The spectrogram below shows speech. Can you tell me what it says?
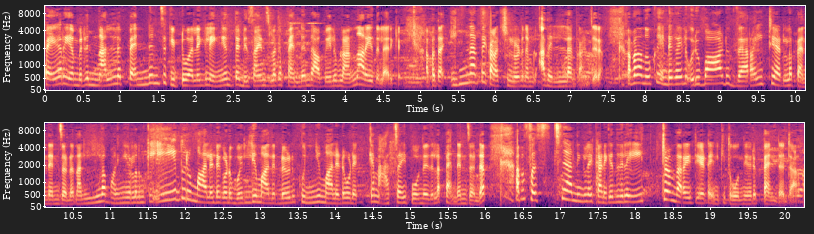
പെയർ ചെയ്യാൻ പറ്റും നല്ല പെൻഡൻസ് കിട്ടുമോ അല്ലെങ്കിൽ എങ്ങനത്തെ ഡിസൈൻസിലൊക്കെ പെൻഡന്റ് അവൈലബിൾ ആണെന്ന് അറിയത്തില്ലായിരിക്കും. അപ്പൊ ഇന്നത്തെ കളക്ഷനിലൂടെ നമ്മൾ അതെല്ലാം കാണിച്ചു തരാം. അപ്പൊ നോക്ക് എന്റെ കയ്യിൽ ഒരുപാട് വെറൈറ്റി ആയിട്ടുള്ള പെൻഡൻസ് ഉണ്ട്. നല്ല ഭംഗിയുള്ള നമുക്ക് ഏതൊരു മാലയുടെ കൂടെ വലിയ മാലയുടെ കൂടെ കുഞ്ഞു മാലയുടെ കൂടെ ഒക്കെ മാച്ചായി പോകുന്ന ഇതിലുള്ള പെൻഡൻസ് ഉണ്ട്. അപ്പൊ ഫസ്റ്റ് ഞാൻ നിങ്ങളെ കാണിക്കുന്നത് ഇതിൽ ഏറ്റവും വെറൈറ്റി ആയിട്ട് എനിക്ക് തോന്നിയ ഒരു പെൻഡന്റ് ആണ്.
